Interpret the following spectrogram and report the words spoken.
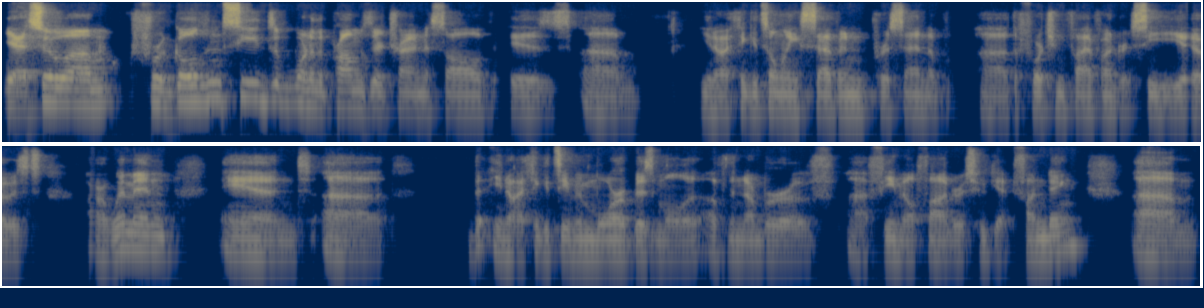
Yeah, so um, for Golden Seeds, one of the problems they're trying to solve is um, you know, I think it's only 7% of uh, the Fortune 500 CEOs are women. And, uh, you know, I think it's even more abysmal of the number of uh, female founders who get funding. Um,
